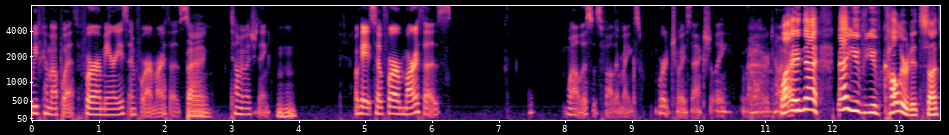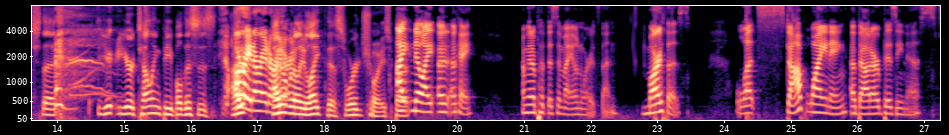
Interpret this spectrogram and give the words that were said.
we've come up with for our Marys and for our Marthas. Bang. Tell me what you think. hmm Okay, so for our Marthas, well, this was Father Mike's word choice actually. we. Well, now, now you've you've colored it such that you, you're telling people this is. All right, all right, all right. I don't right. really like this word choice, I no, I uh, okay. I'm gonna put this in my own words then. Martha's, let's stop whining about our busyness.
